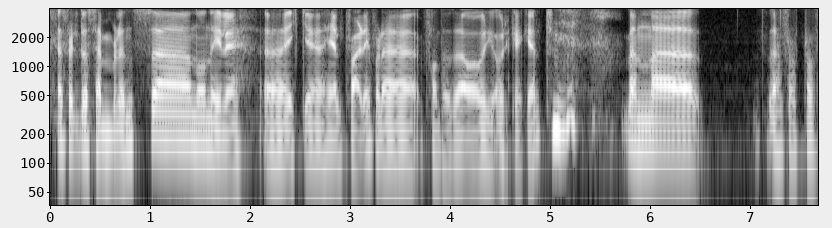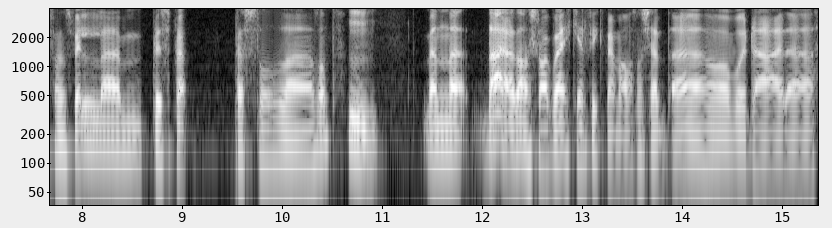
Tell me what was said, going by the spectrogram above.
Jeg spilte Resemblance uh, nå nylig. Uh, ikke helt ferdig, for det fant jeg ut at jeg or orker ikke helt. Men uh, det er flott plattformspill uh, pluss puzzle og og sånt. Mm. Men der er det et anslag hvor jeg ikke helt fikk med meg hva som skjedde, og hvor det er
